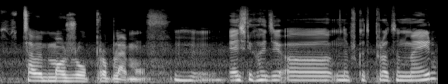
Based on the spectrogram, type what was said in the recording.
w całym morzu problemów. Mhm. A jeśli chodzi o na przykład Proton Mail,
